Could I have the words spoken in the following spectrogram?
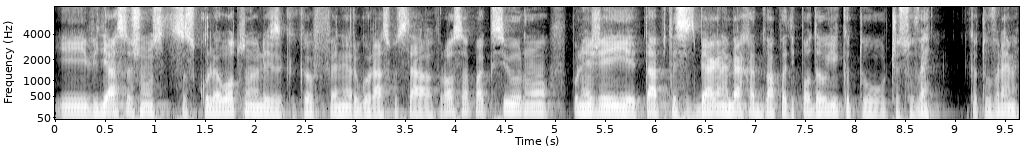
и видях всъщност с колелото нали, за какъв енергоразход става въпрос, а пак сигурно, понеже и етапите с бягане бяха два пъти по-дълги като часове, като време.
